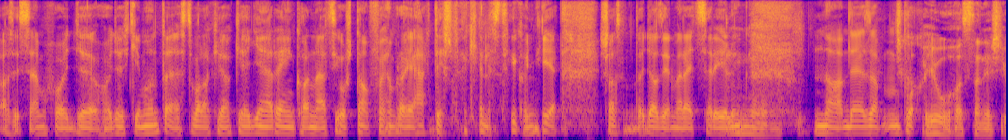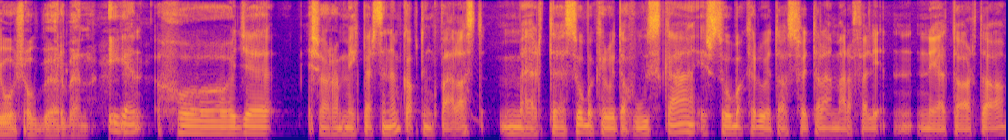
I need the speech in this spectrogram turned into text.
azt hiszem, hogy, hogy, hogy ki mondta ezt valaki, aki egy ilyen reinkarnációs tanfolyamra járt, és megkérdezték, hogy miért, és azt mondta, hogy azért, mert egyszer élünk. Na, de ez a... Csak jó hosszan és jó sok bőrben. Igen, hogy és arra még persze nem kaptunk választ, mert szóba került a 20K, és szóba került az, hogy talán már a felénél tart a,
